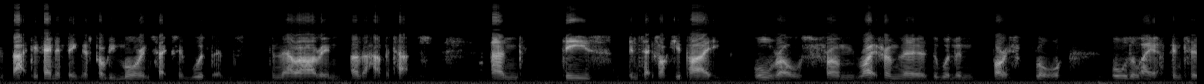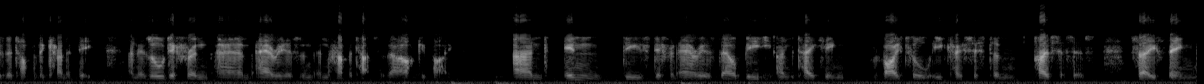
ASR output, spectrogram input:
In fact, if anything, there's probably more insects in woodlands than there are in other habitats. And these insects occupy all roles from right from the, the woodland forest floor all the way up into the top of the canopy. And there's all different um, areas and, and habitats that they occupy. And in these different areas, they'll be undertaking vital ecosystem processes. So things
